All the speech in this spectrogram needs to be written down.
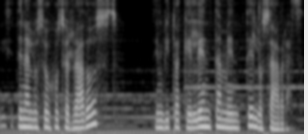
Y si tienes los ojos cerrados, te invito a que lentamente los abras.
